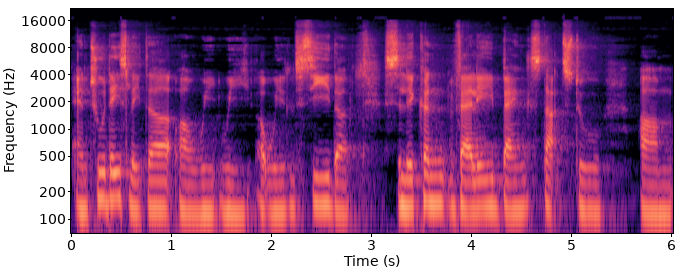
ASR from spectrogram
and two days later, uh, we we uh, we see the Silicon Valley Bank starts to um,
